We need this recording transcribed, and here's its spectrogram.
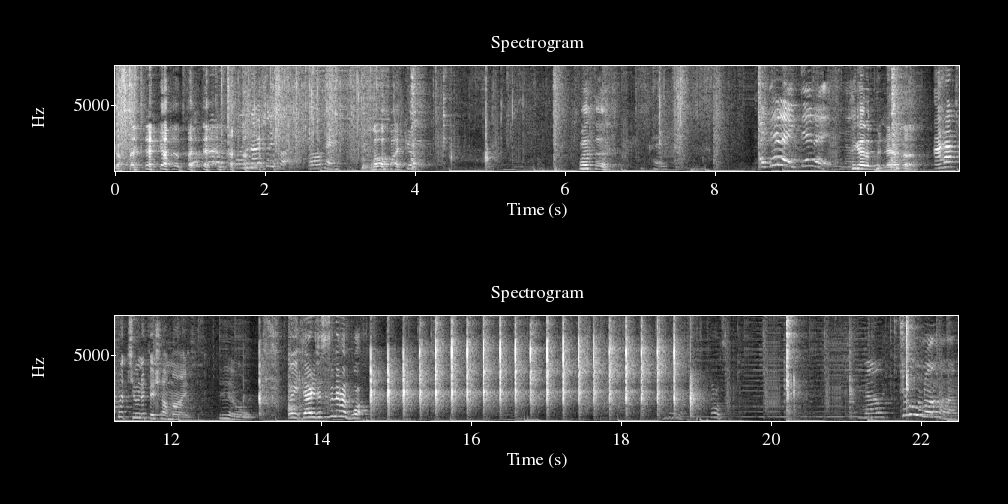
god! I gotta put that. Well, it's actually five. Oh, okay. Oh my god! What the? Okay. I did it. I did it. I got a banana. I have to put tuna fish on mine. Ew. Wait, Daddy, this is gonna have what? No, tuna.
